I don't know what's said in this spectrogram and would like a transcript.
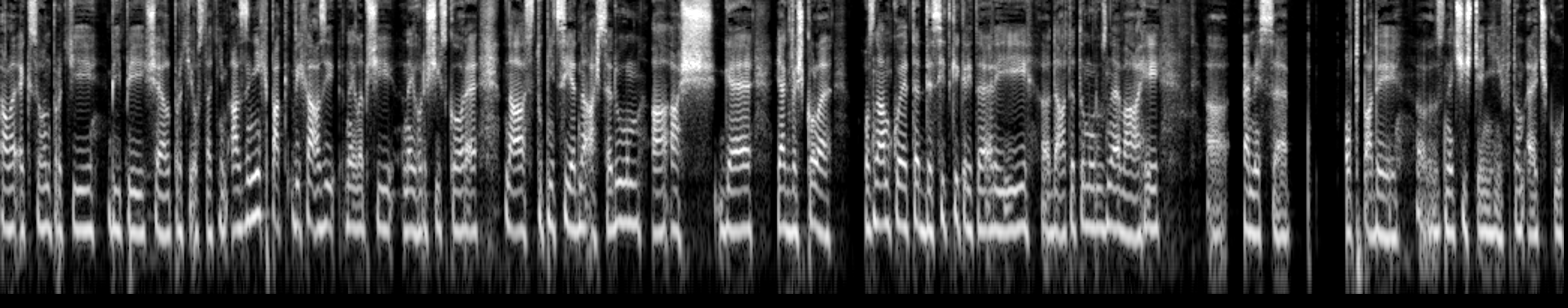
ale Exxon proti BP, Shell proti ostatním. A z nich pak vychází nejlepší, nejhorší skóre na stupnici 1 až 7 a až G, jak ve škole. Oznámkujete desítky kritérií, dáte tomu různé váhy, emise, odpady, znečištění v tom Ečku,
